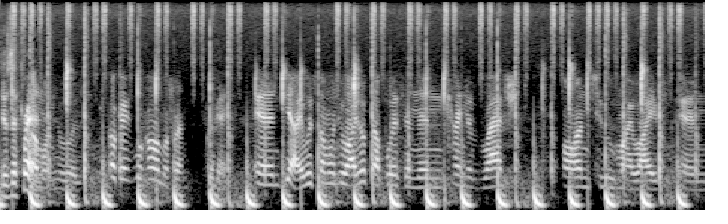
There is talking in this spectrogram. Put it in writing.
There's a friend. someone who was okay. We'll call him a friend. Okay. And yeah, it was someone who I hooked up with and then kind of latched onto my life and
